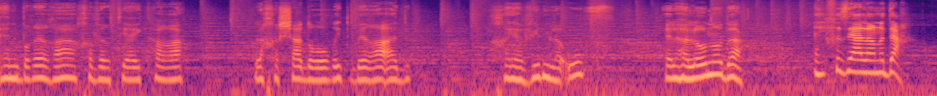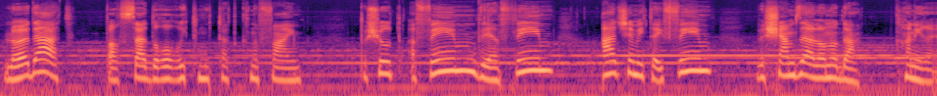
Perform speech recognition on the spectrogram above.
אין ברירה, חברתי היקרה, לחשה דרורית ברעד. חייבים לעוף אל הלא נודע. איפה זה הלא נודע? לא יודעת, פרסה דרורית מוטת כנפיים. פשוט עפים ויפים עד שמתעייפים, ושם זה הלא נודע, כנראה.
